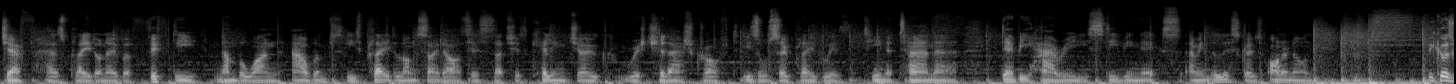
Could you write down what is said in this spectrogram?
Geoff has played on over 50 number one albums. He's played alongside artists such as Killing Joke, Richard Ashcroft. He's also played with Tina Turner, Debbie Harry, Stevie Nicks. I mean, the list goes on and on. Because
